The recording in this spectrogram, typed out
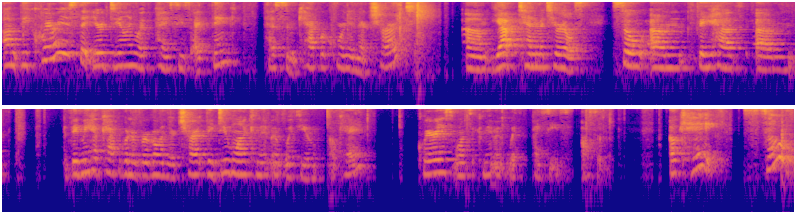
um, the Aquarius that you're dealing with, Pisces, I think has some Capricorn in their chart. Um, yep, Ten of Materials. So um, they have, um, they may have Capricorn or Virgo in their chart. They do want a commitment with you, okay? Aquarius wants a commitment with Pisces. Awesome. Okay, so,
